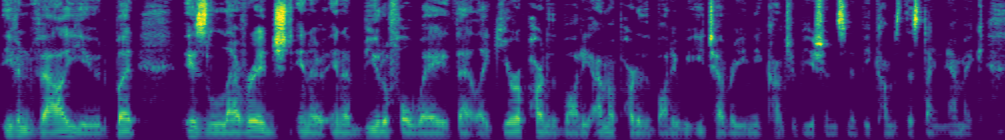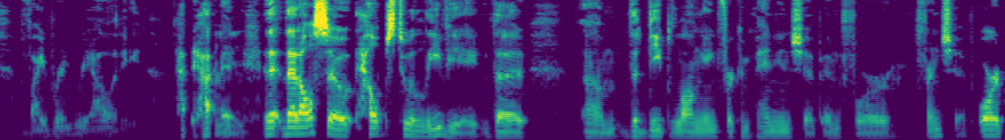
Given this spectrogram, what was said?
even valued but is leveraged in a in a beautiful way that like you're a part of the body i'm a part of the body we each have our unique contributions and it becomes this dynamic vibrant reality mm-hmm. that, that also helps to alleviate the um, the deep longing for companionship and for friendship or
